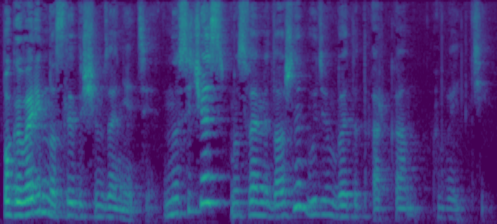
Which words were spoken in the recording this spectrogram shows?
Поговорим на следующем занятии, но сейчас мы с вами должны будем в этот аркан войти.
